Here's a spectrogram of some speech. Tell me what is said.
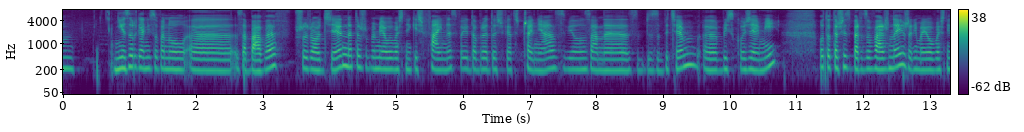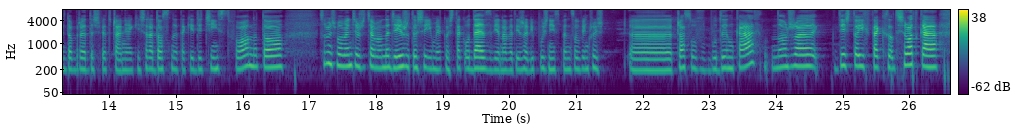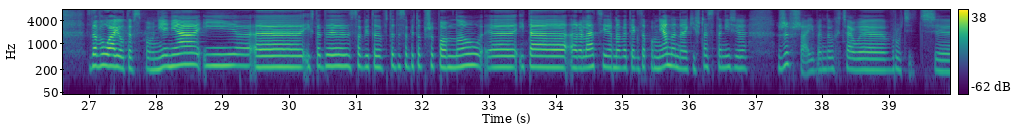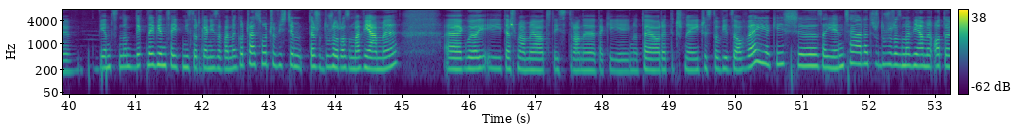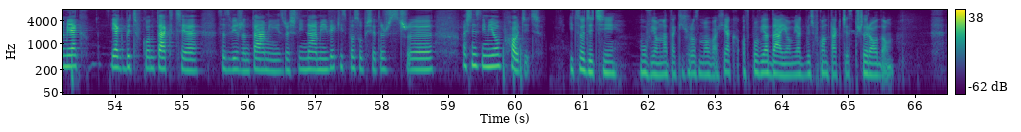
niezorganizowaną e, zabawę w przyrodzie, na to, żeby miały właśnie jakieś fajne, swoje dobre doświadczenia związane z, z byciem blisko Ziemi bo to też jest bardzo ważne. Jeżeli mają właśnie dobre doświadczenia, jakieś radosne takie dzieciństwo, no to w którymś momencie życia mam nadzieję, że to się im jakoś tak odezwie, nawet jeżeli później spędzą większość e, czasu w budynkach, no że gdzieś to ich tak od środka zawołają te wspomnienia i, e, i wtedy, sobie to, wtedy sobie to przypomną e, i ta relacja, nawet jak zapomniana na jakiś czas, stanie się żywsza i będą chciały wrócić. Więc no, jak najwięcej niezorganizowanego czasu. Oczywiście też dużo rozmawiamy. E, jakby I też mamy od tej strony takiej no, teoretycznej, czysto wiedzowej jakieś e, zajęcia, ale też dużo rozmawiamy o tym, jak, jak być w kontakcie ze zwierzętami, z roślinami, w jaki sposób się też właśnie z nimi obchodzić. I co dzieci mówią na takich rozmowach? Jak odpowiadają, jak być w kontakcie z przyrodą?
